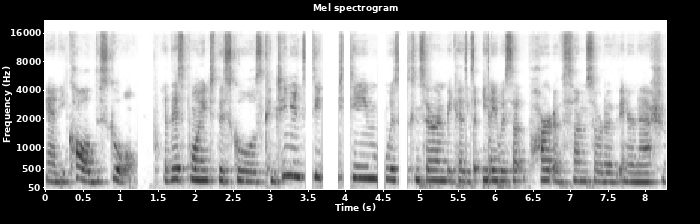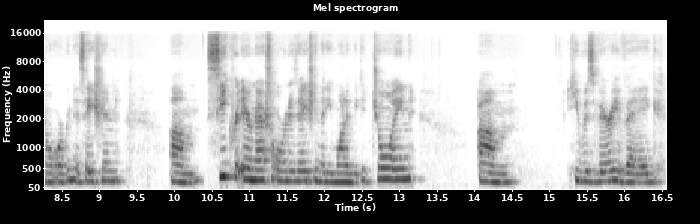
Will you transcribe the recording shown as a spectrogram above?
and he called the school. At this point, the school's contingency team was concerned because he was part of some sort of international organization, um, secret international organization that he wanted me to join. Um, he was very vague.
